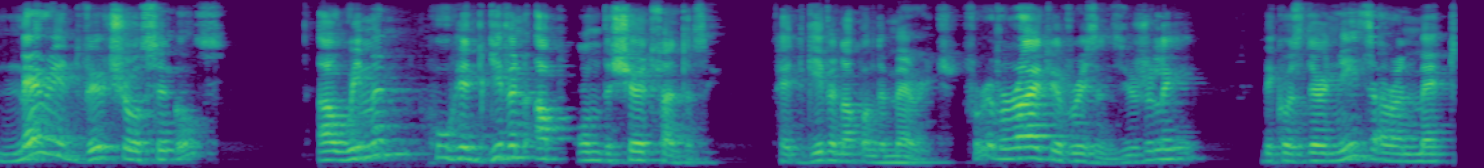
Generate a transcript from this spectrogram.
Married virtual singles are women who had given up on the shared fantasy, had given up on the marriage for a variety of reasons, usually because their needs are unmet.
